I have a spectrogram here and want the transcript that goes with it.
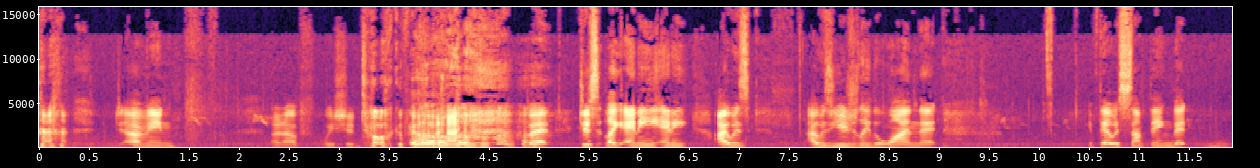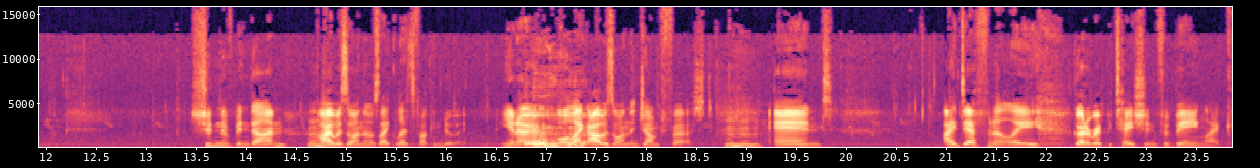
I mean, I don't know if we should talk about that, but just like any any, I was, I was usually the one that, if there was something that shouldn't have been done, I mm-hmm. was the one that was like, let's fucking do it, you know, or like I was the one that jumped 1st mm-hmm. and I definitely got a reputation for being like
